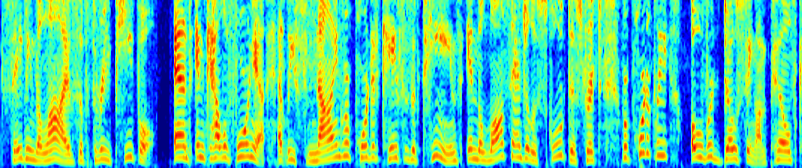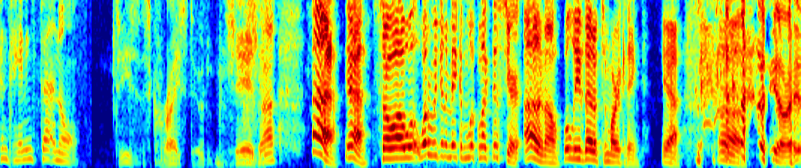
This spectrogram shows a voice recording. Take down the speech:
saving the lives of three people. And in California, at least nine reported cases of teens in the Los Angeles school district reportedly overdosing on pills containing fentanyl. Jesus Christ, dude. Jeez, huh? Ah, yeah. So, uh, what are we gonna make them look like this year? I don't know. We'll leave that up to marketing. Yeah. Uh, yeah, right.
